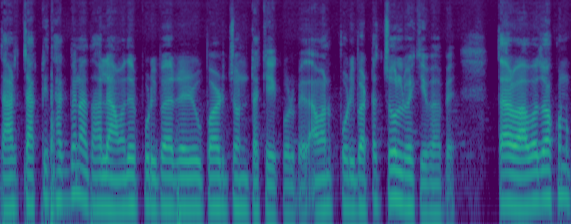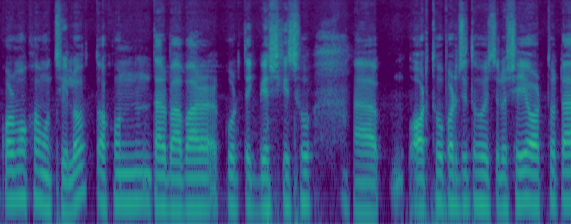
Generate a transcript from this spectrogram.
তার চাকরি থাকবে না, তাহলে আমাদের পরিবারের উপার্জনটা কে করবে? আমার পরিবারটা চলবে কীভাবে? তার বাবা যখন কর্মক্ষম ছিল, তখন তার বাবার কর্তৃক বেশ কিছু অর্থ উপার্জিত হয়েছিল। সেই অর্থটা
